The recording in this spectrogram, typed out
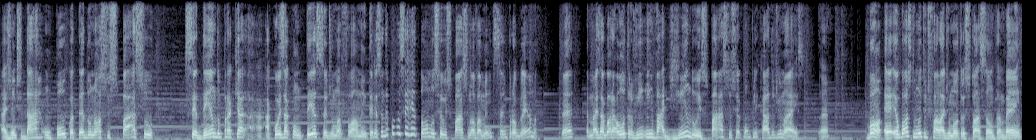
a gente dar um pouco até do nosso espaço cedendo para que a, a, coisa aconteça de uma forma interessante. Depois você retoma o seu espaço novamente sem problema. Né? Mas agora a outra vir invadindo o espaço, isso é complicado demais. Né? Bom, é, eu gosto muito de falar de uma outra situação também,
